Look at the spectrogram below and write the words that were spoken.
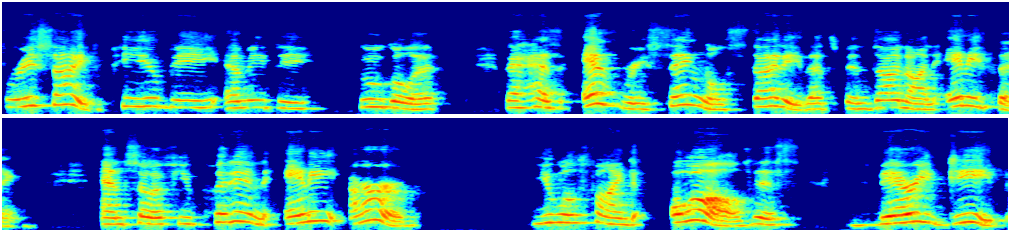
free site, P U B M E D, Google it, that has every single study that's been done on anything. And so if you put in any herb, you will find all this very deep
